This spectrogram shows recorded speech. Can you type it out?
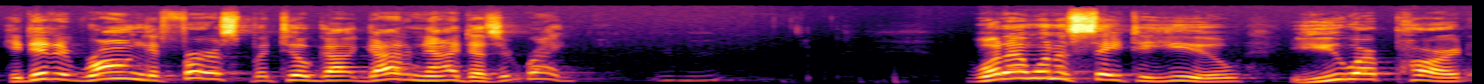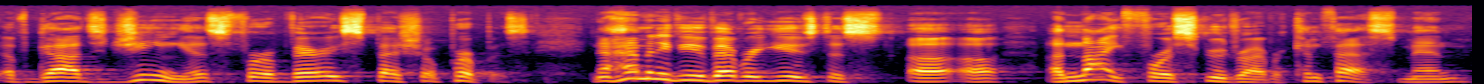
He did it wrong at first, but till God got him, now he does it right. What I want to say to you, you are part of God's genius for a very special purpose. Now, how many of you have ever used a, a, a knife for a screwdriver? Confess, men.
